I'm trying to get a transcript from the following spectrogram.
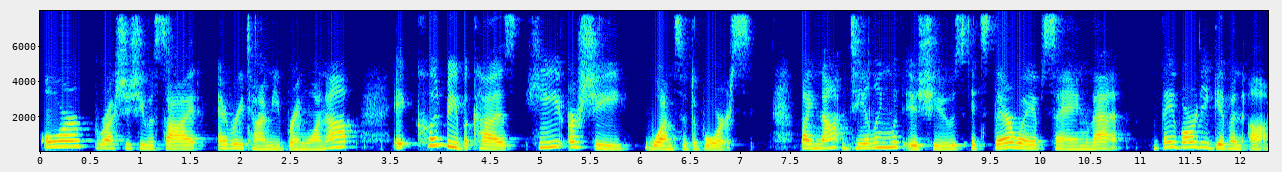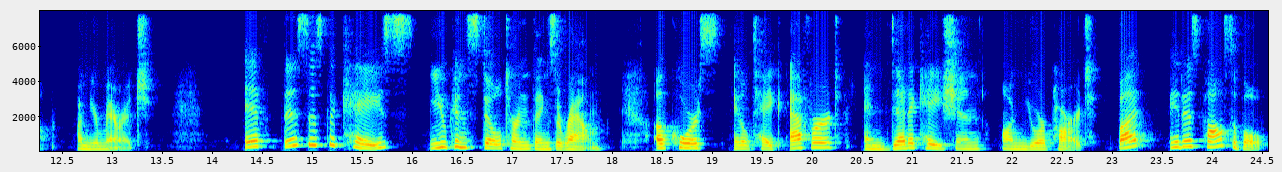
or brushes you aside every time you bring one up, it could be because he or she wants a divorce. By not dealing with issues, it's their way of saying that they've already given up on your marriage. If this is the case, you can still turn things around. Of course, it'll take effort and dedication on your part, but it is possible.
